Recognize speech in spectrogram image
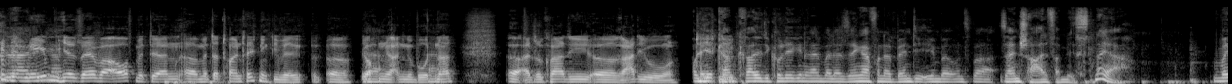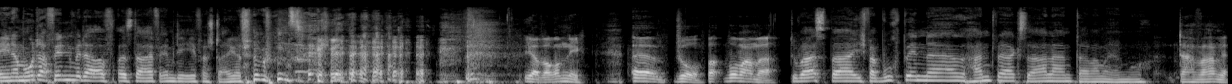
wir nehmen hier selber auf mit der äh, mit der tollen Technik, die wir äh, Jochen ja, angeboten ja. hat. Äh, also quasi äh, Radio. Und hier kam gerade die Kollegin rein, weil der Sänger von der Band, die eben bei uns war, seinen Schal vermisst. Naja. Wenn wir ihn am Montag finden, wird er auf starfm.de versteigert für guten Zweck. ja, warum nicht? Äh, so, wo waren wir? Du warst bei, ich war Buchbinder, Handwerk, Saarland, da waren wir irgendwo. Da waren wir.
